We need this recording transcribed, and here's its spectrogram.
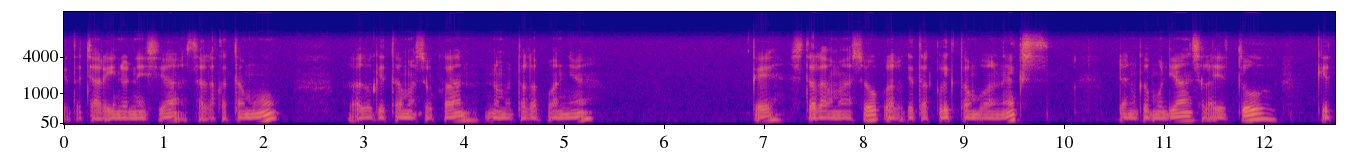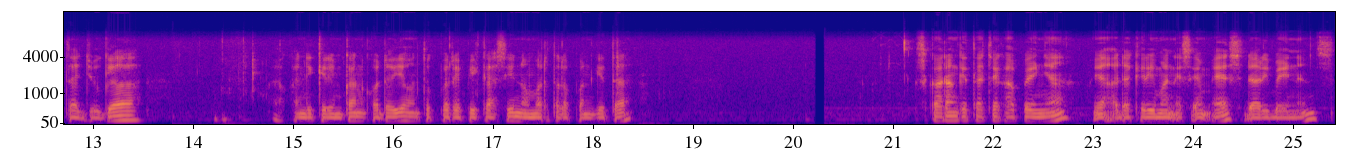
Kita cari Indonesia setelah ketemu. Lalu kita masukkan nomor teleponnya Oke, setelah masuk lalu kita klik tombol next dan kemudian setelah itu kita juga akan dikirimkan kode ya untuk verifikasi nomor telepon kita. Sekarang kita cek HP-nya ya ada kiriman SMS dari Binance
